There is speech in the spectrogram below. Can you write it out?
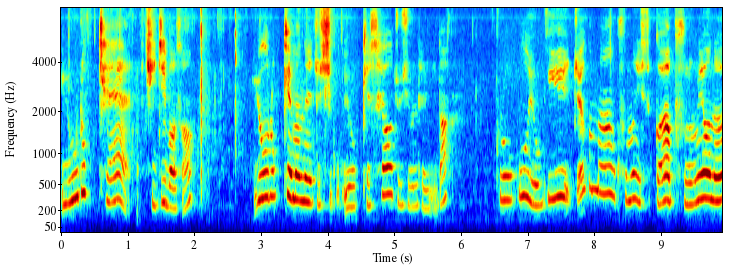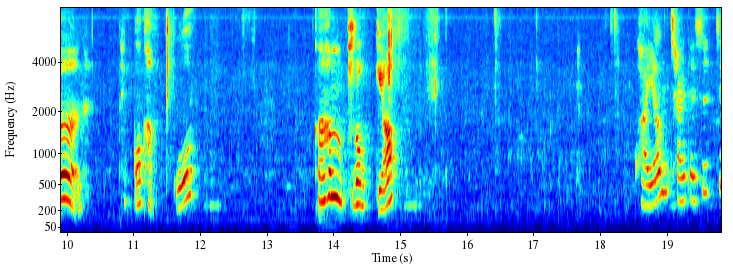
요렇게 뒤집어서 요렇게만 해주시고 이렇게 세워주시면 됩니다. 그리고 여기 조그만 구멍 있을까요? 불면은 될 것 같고 그럼 한번 불어볼게요. 과연 잘 됐을지?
